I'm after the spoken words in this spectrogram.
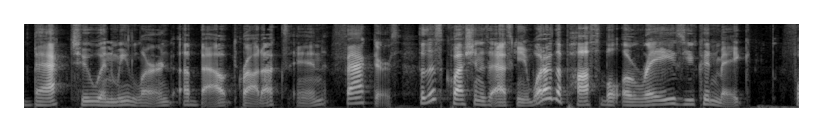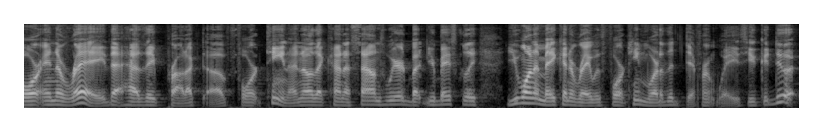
back to when we learned about products and factors. So this question is asking you, what are the possible arrays you can make for an array that has a product of 14. I know that kind of sounds weird, but you're basically, you want to make an array with 14. What are the different ways you could do it?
